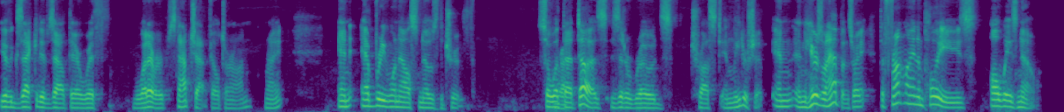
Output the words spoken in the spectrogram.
you have executives out there with whatever Snapchat filter on, right? And everyone else knows the truth. So what right. that does is it erodes trust in leadership. And and here's what happens, right? The frontline employees always know.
